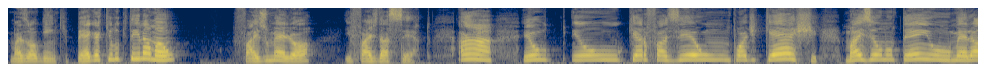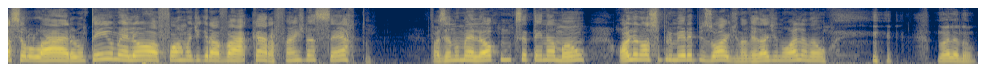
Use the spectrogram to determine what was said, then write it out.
mas alguém que pega aquilo que tem na mão, faz o melhor e faz dar certo. Ah, eu, eu quero fazer um podcast, mas eu não tenho o melhor celular, eu não tenho a melhor forma de gravar. Cara, faz dar certo. Fazendo o melhor com o que você tem na mão. Olha o nosso primeiro episódio. Na verdade, não olha não. não olha não.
